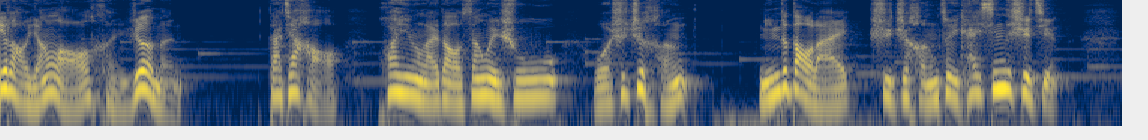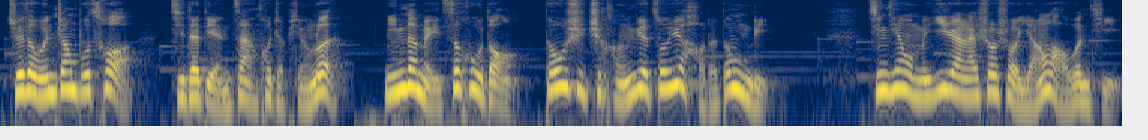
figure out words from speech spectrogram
以老养老很热门。大家好，欢迎来到三味书屋，我是志恒。您的到来是志恒最开心的事情。觉得文章不错，记得点赞或者评论。您的每次互动都是志恒越做越好的动力。今天我们依然来说说养老问题。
